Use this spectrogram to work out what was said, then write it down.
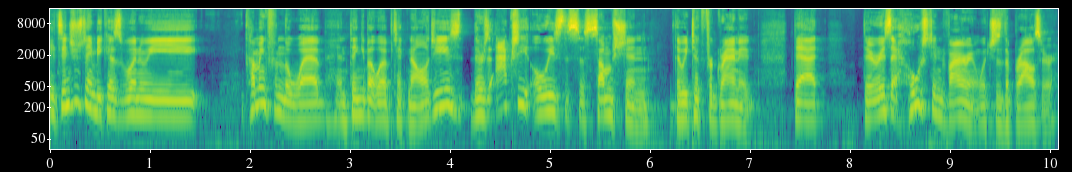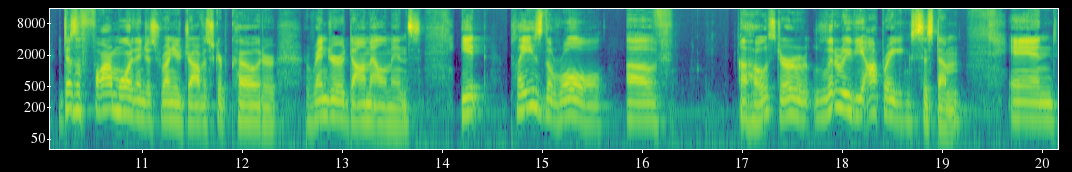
it's interesting because when we coming from the web and thinking about web technologies, there's actually always this assumption that we took for granted that there is a host environment, which is the browser. It does far more than just run your JavaScript code or render DOM elements. It plays the role of a host or literally the operating system. And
